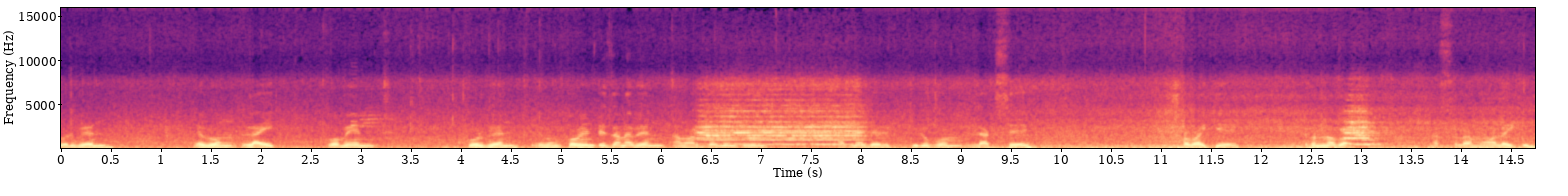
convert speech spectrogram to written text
করবেন এবং লাইক কমেন্ট করবেন এবং কমেন্টে জানাবেন আমার গজলটি আপনাদের কীরকম লাগছে। সবাইকে ধন্যবাদ। আসসালামু আলাইকুম।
